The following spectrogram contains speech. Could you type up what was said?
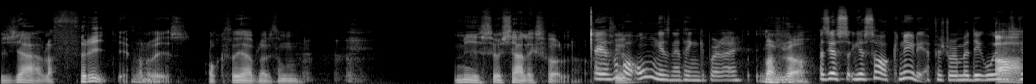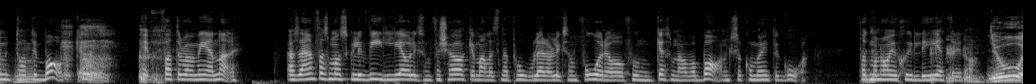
så jävla fri på något vis. Och så jävla liksom mysig och kärleksfull. Jag får bara ångest när jag tänker på det där. Varför då? Alltså jag, jag saknar ju det, förstår du? Men det går ju Ah. liksom inte att ta tillbaka. Fattar du vad jag menar? Alltså även fast man skulle vilja och liksom försöka med alla sina polare och liksom få det att funka som när man var barn så kommer det inte gå. För att man har ju skyldigheter idag. Jo,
